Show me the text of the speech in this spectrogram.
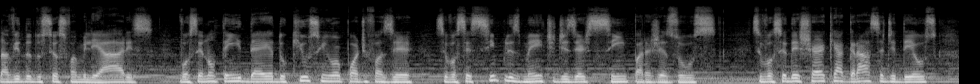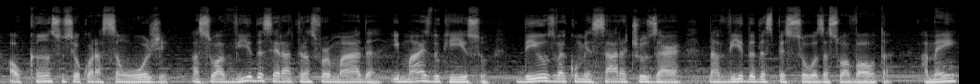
na vida dos seus familiares. Você não tem ideia do que o Senhor pode fazer se você simplesmente dizer sim para Jesus. Se você deixar que a graça de Deus alcance o seu coração hoje, a sua vida será transformada e mais do que isso, Deus vai começar a te usar na vida das pessoas à sua volta. Amém?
